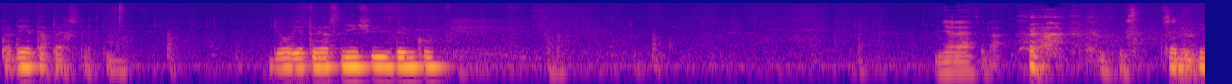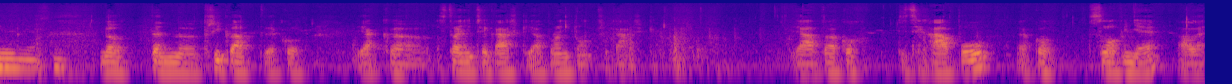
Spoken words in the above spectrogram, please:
Tady je ta perspektiva. Jo, je to jasnější, Zdenku? Mně ne teda. Co by tím? No, ten eh, příklad, jako jak eh, odstranit překážky a proniknout překážky. Já to jako si chápu, jako slovně, ale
